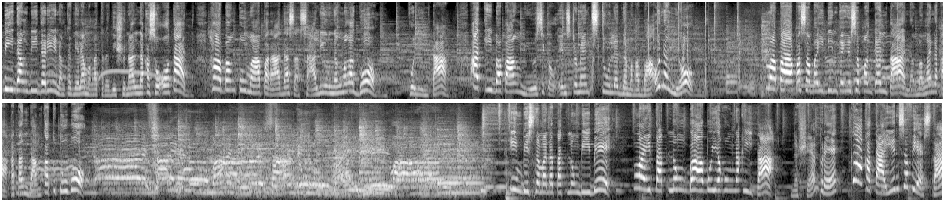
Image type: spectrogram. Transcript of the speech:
Bidang-bida rin ang kanilang mga tradisyonal na kasuotan habang pumaparada sa saliw ng mga gong, kulintang at iba pang musical instruments tulad ng mga baon ng nyog. Mapapasabay din kayo sa pagkanta ng mga nakakatandang katutubo. Imbis na tatlong bibi, may tatlong baboy akong nakita na syempre kakatayin sa fiesta.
